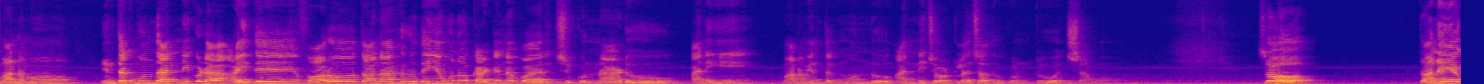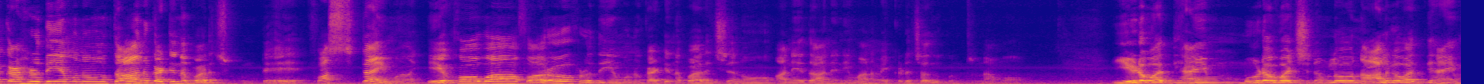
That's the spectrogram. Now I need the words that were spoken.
మనము ఇంతకుముందు అన్నీ కూడా అయితే ఫారో తన హృదయమును కఠినపరుచుకున్నాడు అని మనం ఇంతకుముందు అన్ని చోట్ల చదువుకుంటూ వచ్చాము. సో తన యొక్క హృదయమును తాను అంటే ఫస్ట్ టైం ఎహోవా ఫరో హృదయమును కఠినపరచను అనే దానిని మనం ఇక్కడ చదువుకుంటున్నాము. ఏడవ అధ్యాయం మూడవ వచనంలో నాలుగవ అధ్యాయం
